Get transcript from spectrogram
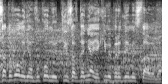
з задоволенням виконують ті завдання, які ми перед ними ставимо.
